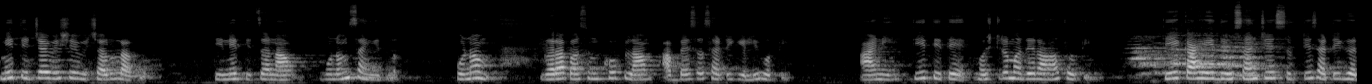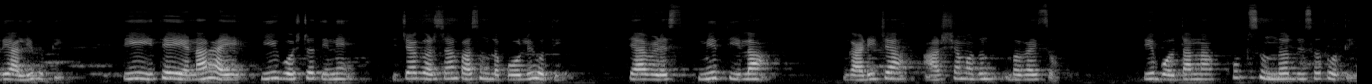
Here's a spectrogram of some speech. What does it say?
मी तिच्याविषयी विचारू लागलो. तिने तिचं नाव पूनम सांगितलं. पूनम घरापासून खूप लांब अभ्यासासाठी गेली होती. आणि ती तिथे हॉस्टेलमध्ये राहत होती. ती काही दिवसांची सुट्टीसाठी घरी आली होती. ती इथे येणार आहे ही गोष्ट तिने तिच्या घरच्यांपासून लपवली होती. त्यावेळेस मी तिला गाडीच्या आरशामधून बघायचो. ती बोलताना खूप सुंदर दिसत होती.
